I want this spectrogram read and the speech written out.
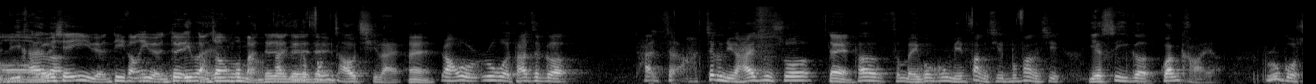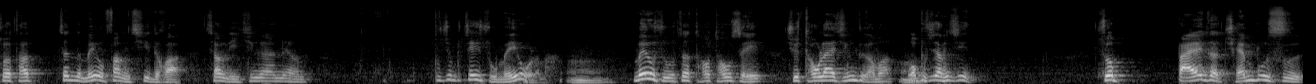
就离开了，哦有一些议员、地方议员对党中央不满，对对对对一个风，潮起来。哎，然后如果他这个，他这这个女孩子说，对她是美国公民，放弃不放弃也是一个关卡呀。如果说他真的没有放弃的话，像李清安那样，不就这一组没有了吗？嗯，没有组，这投投谁？去投赖清德吗？嗯我不相信。说白的全部是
